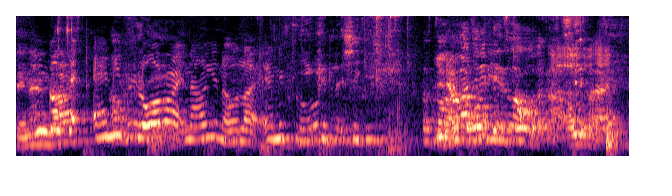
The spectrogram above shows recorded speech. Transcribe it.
You can go to any floor right now, you know, like any floor. You know Imagine if it's locked.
